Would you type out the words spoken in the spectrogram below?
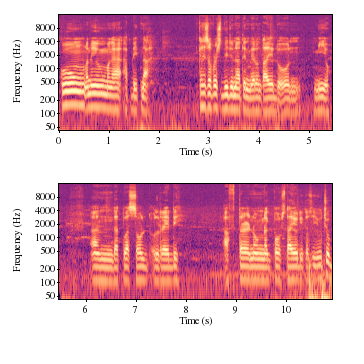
kung ano yung mga update na. Kasi sa first video natin, meron tayo doon, Mio. And that was sold already after nung nag-post tayo dito sa YouTube.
